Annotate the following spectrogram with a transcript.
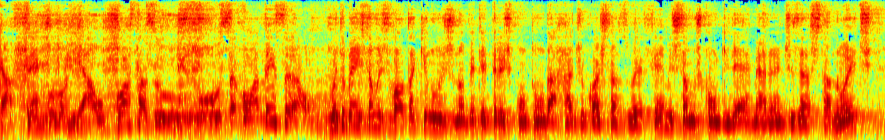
Café Colonial Costa Azul. Ouça com atenção. Muito bem, estamos de volta aqui nos 93.1 da Rádio Costa Azul FM. Estamos com Guilherme Arantes esta noite.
